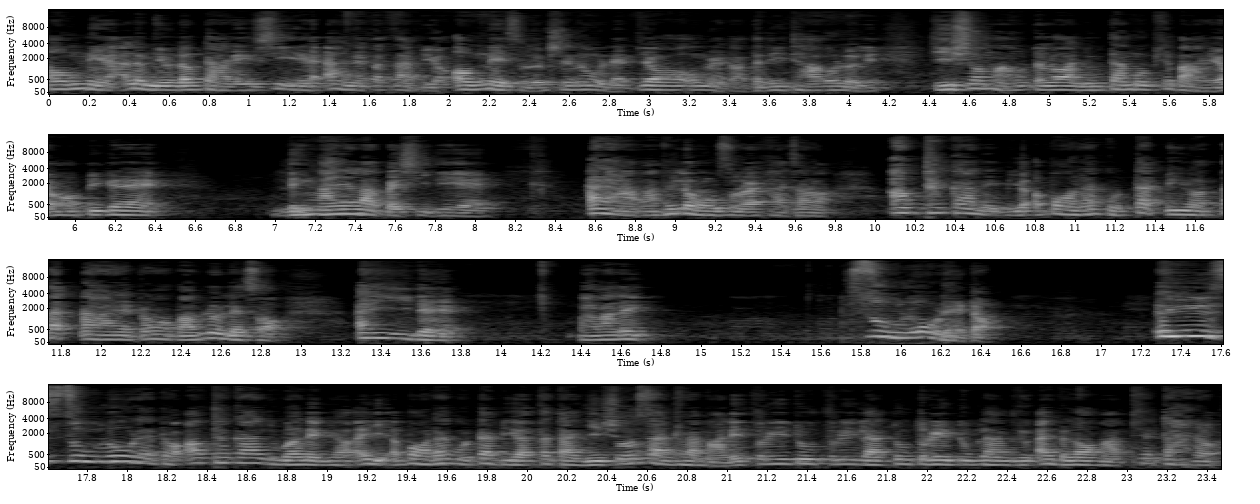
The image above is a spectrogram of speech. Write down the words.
အုံးနေရအဲ့လိုမျိုးလောက်တာတွေရှိတယ်အဲ့ဒါနဲ့ပတ်သက်ပြီးတော့အုံးနေဆိုလို့ရှင်တို့လည်းပြောအောင်မယ်တော့တတိထားဖို့လို့လေရီရှောမှာဟုတ်တလောကလူတန်းမှုဖြစ်ပါရောပြီးကြတဲ့၄၅ရက်လောက်ပဲရှိသေးတယ်အဲ့ဒါဘာဖြစ်လို့လဲဆိုတဲ့အခါကျတော့အောက်ထက်ကနေပြီးတော့အပေါ်ထက်ကိုတက်ပြီးတော့တက်တာတယ်တော့ဘာဖြစ်လို့လဲဆိုတော့အဲ့ဒီတဲ့ဘာမလဲစူလို့တယ်တော့ အေးစူလို့တယ်တော့အောက်ထက်ကလူကနေပြီးတော့အဲ့ဒီအပေါ်ထက်ကိုတက်ပြီးတော့တက်တာရေရှောဆန်ထွက်မှာလေ323လား232လားမသိဘူးအဲ့ဘလော့မှာဖြစ်တာတော့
